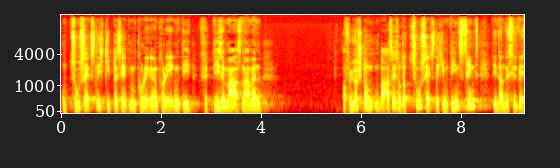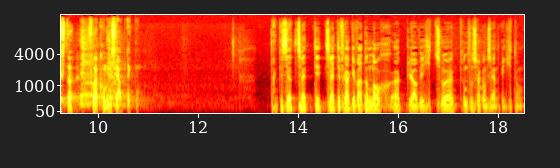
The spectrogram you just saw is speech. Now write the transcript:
Und zusätzlich gibt es eben Kolleginnen und Kollegen, die für diese Maßnahmen auf Überstundenbasis oder zusätzlich im Dienst sind, die dann die Silvestervorkommnisse abdecken. Danke sehr. Die zweite Frage war dann noch, äh, glaube ich, zur Grundversorgungseinrichtung.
